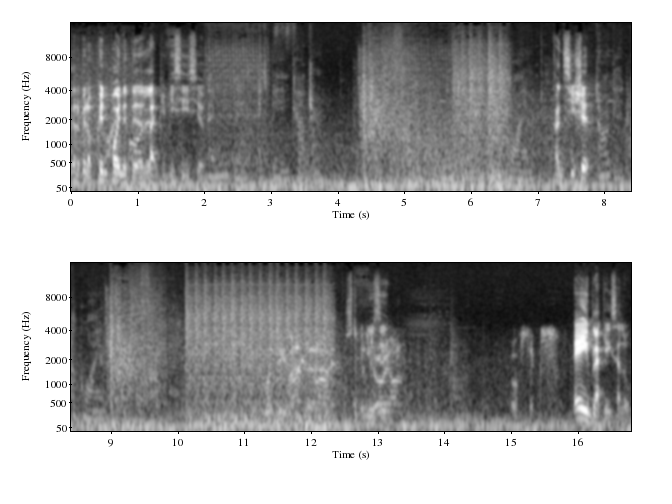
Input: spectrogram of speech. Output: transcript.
Got a bit of pinpoint at the light PPCs here. Can't see shit. Target acquired. Would be one of the Stupid New Zealand. Of six. Hey, Black Ace, hello.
